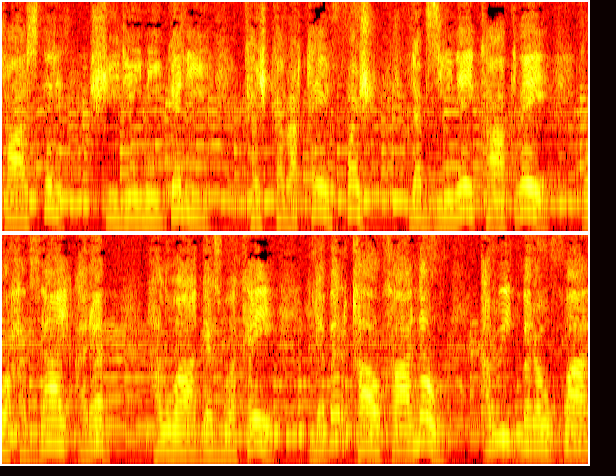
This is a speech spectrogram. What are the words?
خاستر شیرینی گەلی کەشکەرەقەی خۆش لە بزینەی کاکڵێ ڕۆحەفزای عەرب هەڵوا گەزوەکەی لەبەر قاوخانە و ئەرویت بەرەوخوار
